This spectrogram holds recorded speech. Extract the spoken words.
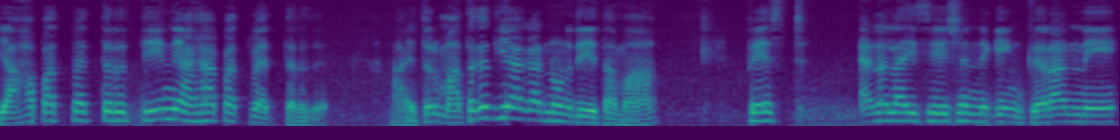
යහපත් පැත්තට තියෙන්නේ අයහපත් පැත්තටද ආ ඒතර මතක තියාගන්න ඕන දේ තමා පෙස්ට් ඇනලයිසේෂන් එකෙන් කරන්නේ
